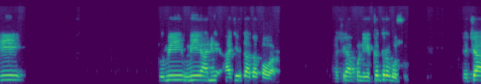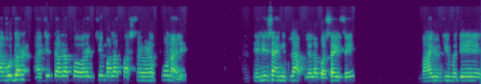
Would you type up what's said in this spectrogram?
की तुम्ही मी आणि अजितदादा पवार असे आपण एकत्र बसू. त्याच्या अगोदर अजितदादा पवारांचे मला पाच सहा वेळा फोन आले. त्यांनी सांगितलं आपल्याला बसायचंय. महायुतीमध्ये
